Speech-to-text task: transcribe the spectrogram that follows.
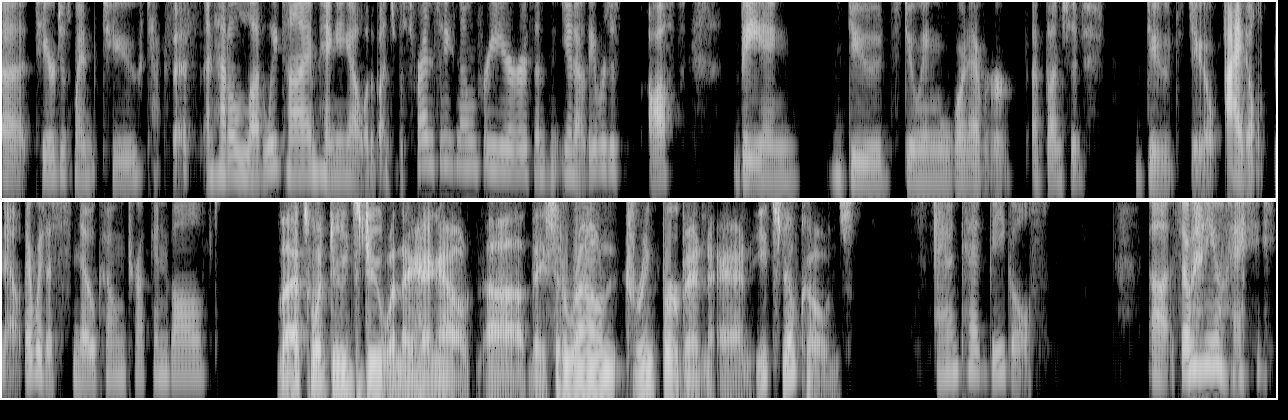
uh, Tier just went to Texas and had a lovely time hanging out with a bunch of his friends that he's known for years. And, you know, they were just off being dudes doing whatever a bunch of dudes do. I don't know. There was a snow cone truck involved. That's what dudes do when they hang out. Uh, they sit around, drink bourbon, and eat snow cones and pet beagles. Uh, so anyway,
